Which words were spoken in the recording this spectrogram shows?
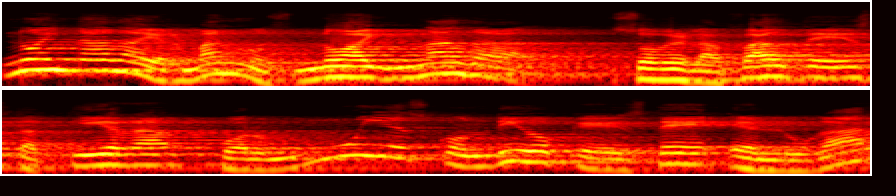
No hay nada, hermanos, no hay nada sobre la faz de esta tierra, por muy escondido que esté el lugar,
